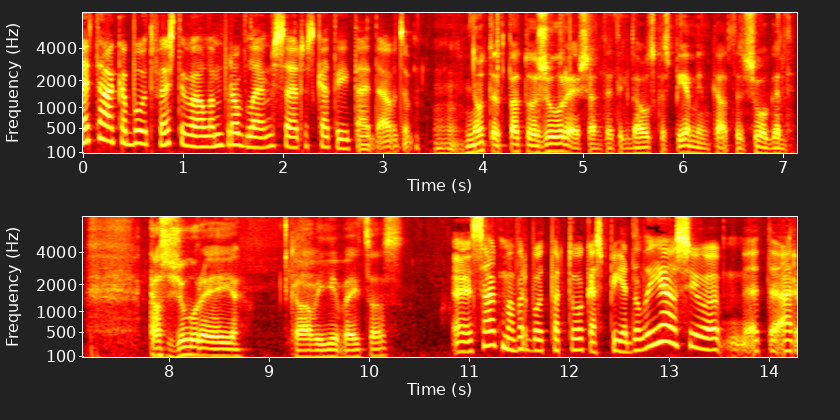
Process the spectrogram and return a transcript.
ne tā, ka būtu festivālam problēmas ar skatītāju daudzumu. Mm -hmm. Nu, tad par to žūri žūrēšana. Te tik daudz kas piemin, kā tad šogad, kas žūrēja, kā viņi veicās. Sākumā varbūt par to, kas piedalījās, jo ar,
